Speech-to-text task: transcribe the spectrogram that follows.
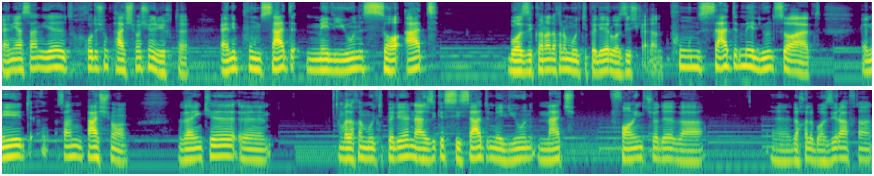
یعنی اصلا یه خودشون پشماشون ریخته. یعنی 500 میلیون ساعت بازیکن ها داخل multiplayer بازیش کردن. 500 میلیون ساعت. یعنی اصلا پشمام. و اینکه و داخل multiplayer نزدیک 300 میلیون match find شده و داخل بازی رفتن.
